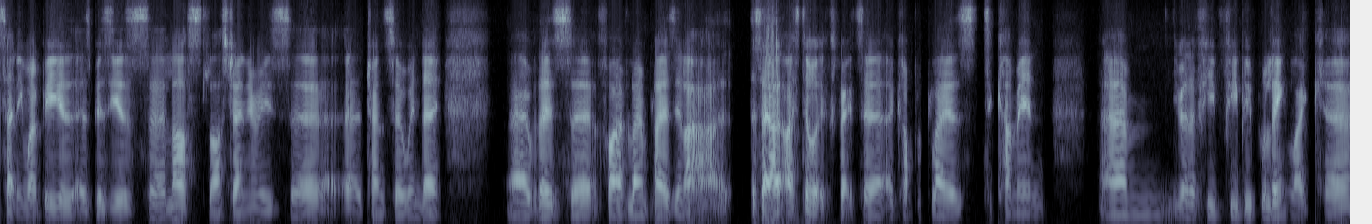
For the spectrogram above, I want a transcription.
Certainly won't be as busy as uh, last last January's uh, uh transfer window uh, with those uh, five loan players in. I, I say I, I, still expect a, a, couple of players to come in. Um, you had a few few people linked like uh,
